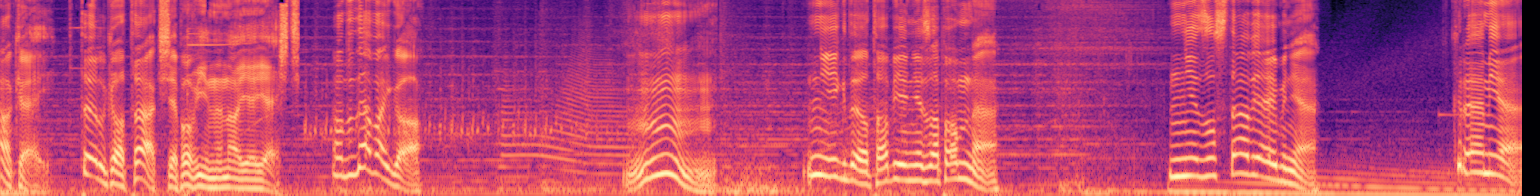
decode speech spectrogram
Okej, tylko tak się powinno je jeść. Oddawaj go! Mmm, nigdy o tobie nie zapomnę. Nie zostawiaj mnie! Kremie!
